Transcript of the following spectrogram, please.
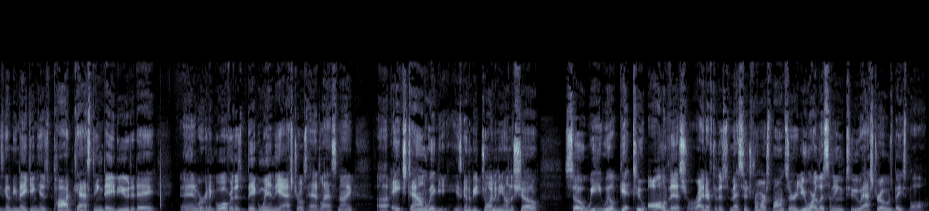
He's going to be making his podcasting debut today, and we're going to go over this big win the Astros had last night. Uh, H Town Wiggy, he's going to be joining me on the show. So we will get to all of this right after this message from our sponsor. You are listening to Astros Baseball.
